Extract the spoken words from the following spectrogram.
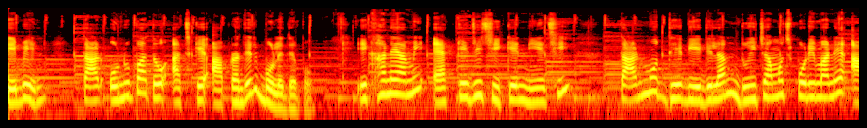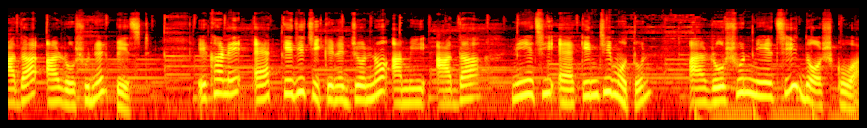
দেবেন তার অনুপাতও আজকে আপনাদের বলে দেব। এখানে আমি এক কেজি চিকেন নিয়েছি। তার মধ্যে দিয়ে দিলাম দুই চামচ পরিমাণে আদা আর রসুনের পেস্ট। এখানে এক কেজি চিকেনের জন্য আমি আদা নিয়েছি এক ইঞ্চি মতন আর রসুন নিয়েছি দশ কোয়া।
